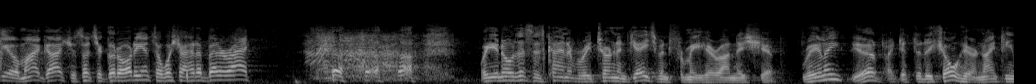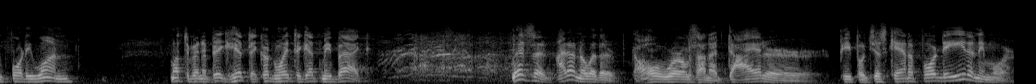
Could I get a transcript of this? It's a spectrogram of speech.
Thank you. My gosh, you're such a good audience. I wish I had a better act. well, you know, this is kind of a return engagement for me here on this ship. Really? Yes, I just did a show here in 1941. Must have been a big hit. They couldn't wait to get me back. Listen, I don't know whether the whole world's on a diet or people just can't afford to eat anymore.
